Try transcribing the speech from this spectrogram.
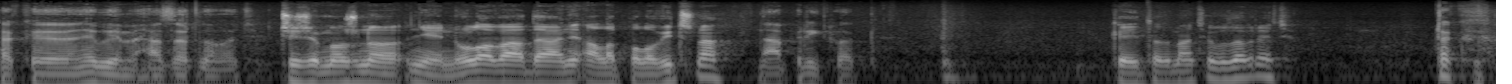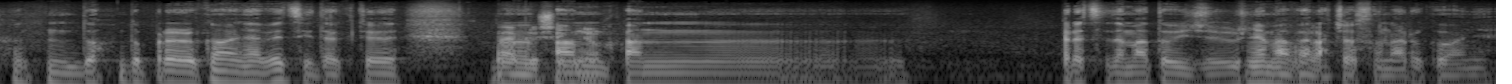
tak e, nebudeme hazardovať. Čiže možno nie nulová daň, ale polovičná? Napríklad. Keď to máte uzavrieť? Tak do, do prerokovania veci, tak to je pán, pán, pán predseda Matovič už nemá veľa času na rokovanie.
